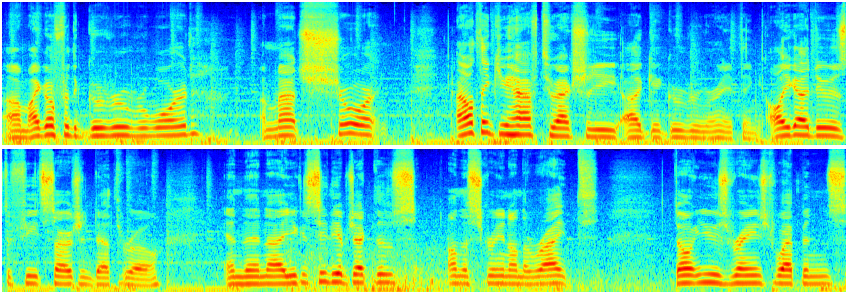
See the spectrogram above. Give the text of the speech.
Um, I go for the Guru reward. I'm not sure. I don't think you have to actually uh, get Guru or anything. All you gotta do is defeat Sergeant Deathrow. And then uh, you can see the objectives on the screen on the right. Don't use ranged weapons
